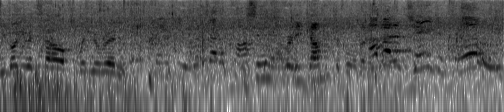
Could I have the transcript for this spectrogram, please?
we got you a towel for when you're ready. Thank you what about a towel seem pretty comfortable then. about a change of clothes?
